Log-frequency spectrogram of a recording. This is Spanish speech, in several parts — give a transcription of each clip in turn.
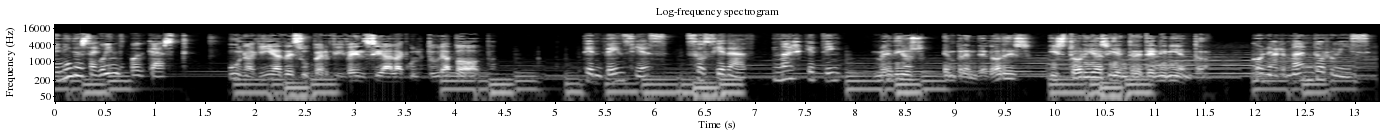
Bienvenidos a Wind Podcast. Una guía de supervivencia a la cultura pop. Tendencias, sociedad, marketing. Medios, emprendedores, historias y entretenimiento. Con Armando Ruiz.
